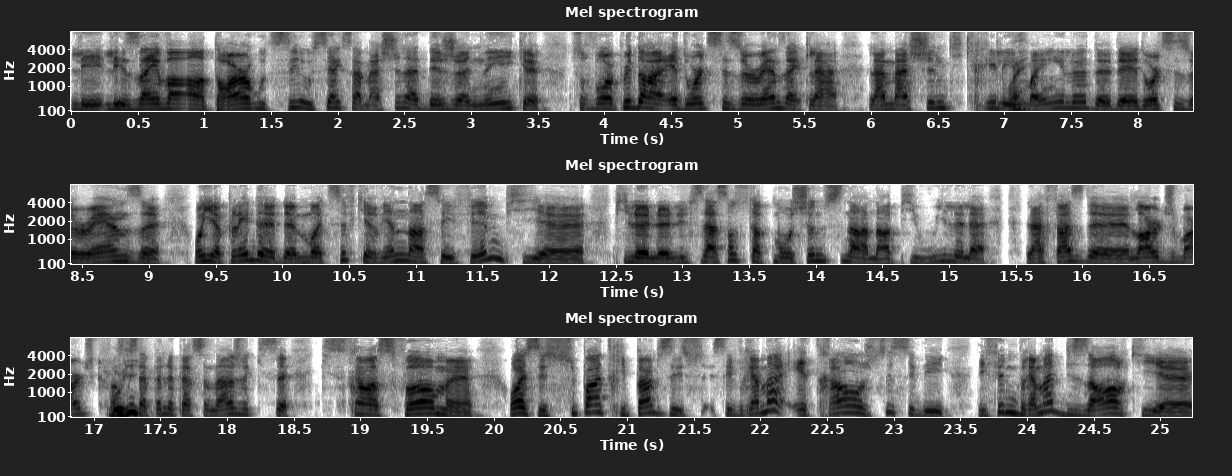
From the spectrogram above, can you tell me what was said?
Les, les inventeurs aussi, aussi avec sa machine à déjeuner, que tu revois un peu dans Edward Scissorhands avec la, la machine qui crée les Ouais. mains là, de, de Edward Scissorhands. Euh, ouais, il y a plein de, de motifs qui reviennent dans ces films. Puis, euh, puis le- le- l'utilisation du stop motion aussi dans, dans Pee-Wee, la, la face de Large Marge, je crois Oui. qu'il s'appelle le personnage là, qui, se, qui se transforme. Euh, Ouais, c'est super trippant. c'est vraiment étrange. Tu sais, c'est des, des films vraiment bizarres qui. euh,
